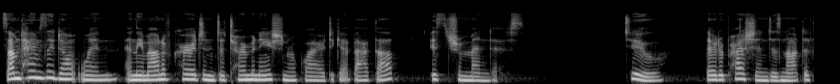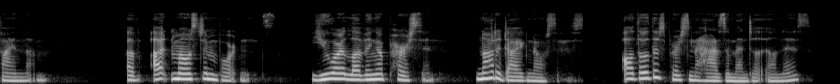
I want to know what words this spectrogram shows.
Sometimes they don't win, and the amount of courage and determination required to get back up is tremendous. Two, their depression does not define them. Of utmost importance, you are loving a person, not a diagnosis. Although this person has a mental illness,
